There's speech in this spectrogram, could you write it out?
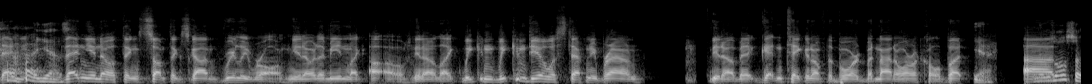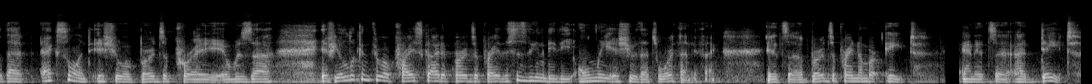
Then yes. then you know things something's gone really wrong. You know what I mean? Like uh oh. You know like we can we can deal with Stephanie Brown you know, getting taken off the board, but not Oracle. But yeah, uh, there was also that excellent issue of Birds of Prey. It was, uh, if you're looking through a price guide at Birds of Prey, this is going to be the only issue that's worth anything. It's uh, Birds of Prey number eight, and it's a, a, date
